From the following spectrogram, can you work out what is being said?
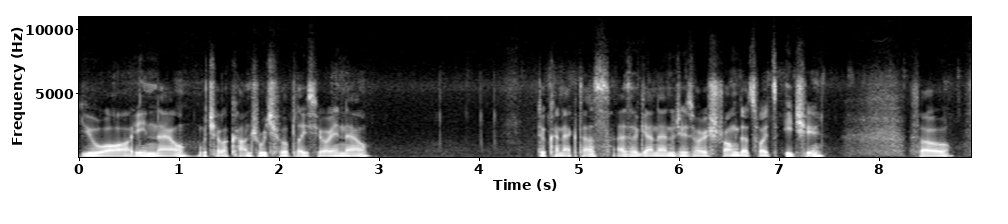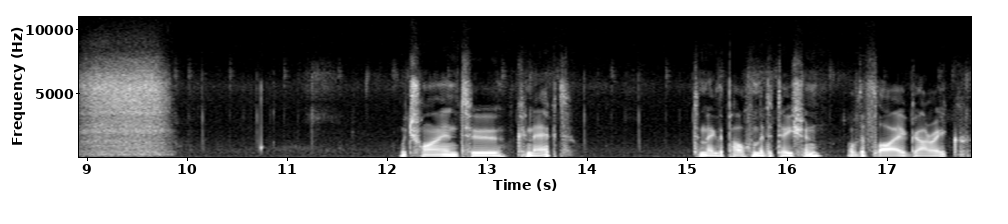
you are in now, whichever country, whichever place you are in now, to connect us. As again, energy is very strong, that's why it's itchy. So we're trying to connect to make the powerful meditation of the fly agaric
